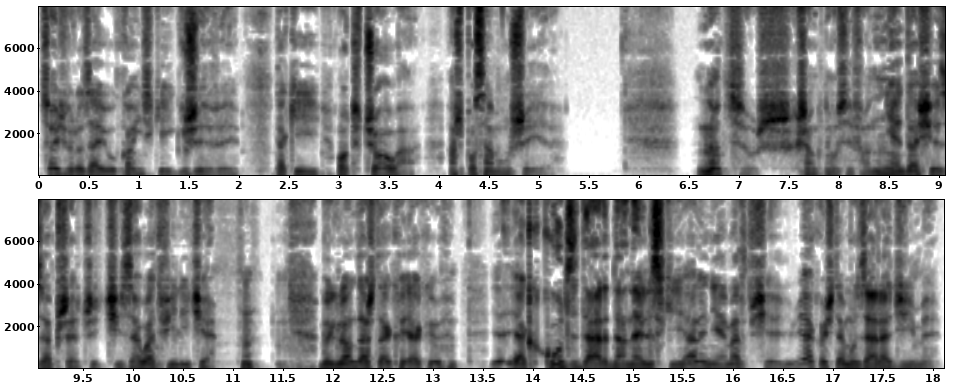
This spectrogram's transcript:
coś w rodzaju końskiej grzywy, takiej od czoła aż po samą szyję. No cóż, chrząknął Syfon, nie da się zaprzeczyć, załatwili cię. Hm. Wyglądasz tak jak, jak kuc dardanelski, ale nie martw się, jakoś temu zaradzimy.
